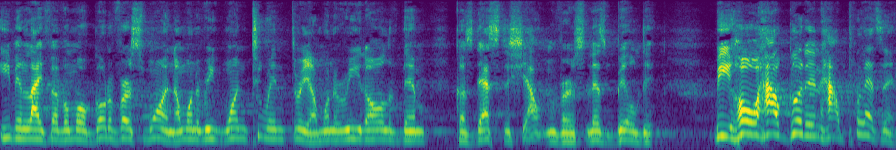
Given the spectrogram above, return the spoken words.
even life evermore. Go to verse 1. I want to read 1, 2, and 3. I want to read all of them because that's the shouting verse. Let's build it. Behold, how good and how pleasant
